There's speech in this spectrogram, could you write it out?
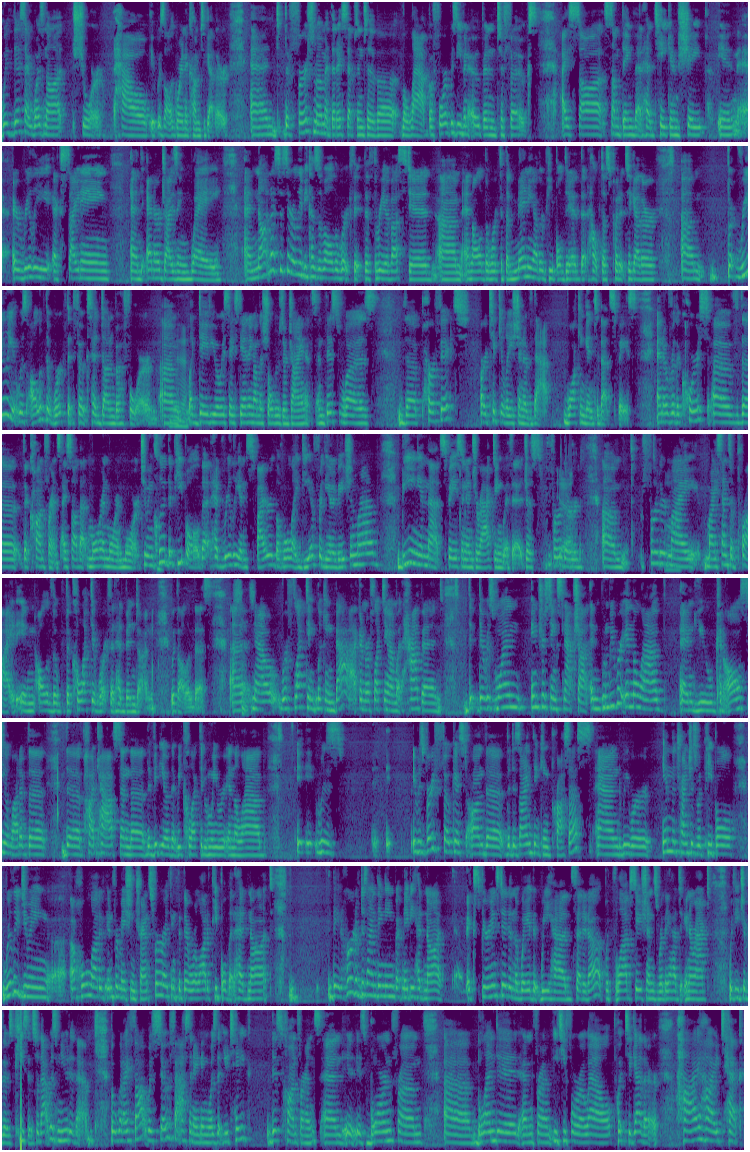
With this, I was not sure how it was all going to come together. And the first moment that I stepped into the, the lab, before it was even open to folks, I saw something that had taken shape in a really exciting and energizing way. And not necessarily because of all the work that the three of us did um, and all of the work that the many other people did that helped us put it together. Um, but really, it was all of the work that folks had done before. Um, Yeah. Like Dave, you always say, standing on the shoulders of giants. And this was the perfect articulation of that walking into that space. And over the course of the the conference i saw that more and more and more to include the people that had really inspired the whole idea for the innovation lab being in that space and interacting with it just furthered um, furthered my my sense of pride in all of the the collective work that had been done with all of this. Uh, now reflecting looking back and reflecting on what happened th- there was one interesting snapshot. And when we were in the lab and you can all see a lot of the the podcasts and the the video that we collected when we were in the lab it, it was it, it was very focused on the the design thinking process. And we were in the trenches with people really doing a, a whole lot of information transfer. I think that there were a lot of people that had not they'd heard of design thinking but maybe had not experienced it in the way that we had set it up with lab stations where they had to interact with each of those pieces. So that was new to them. But what i thought was so fascinating was that you take this conference and it is born from uh, blended and from E et4ol put together high high tech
